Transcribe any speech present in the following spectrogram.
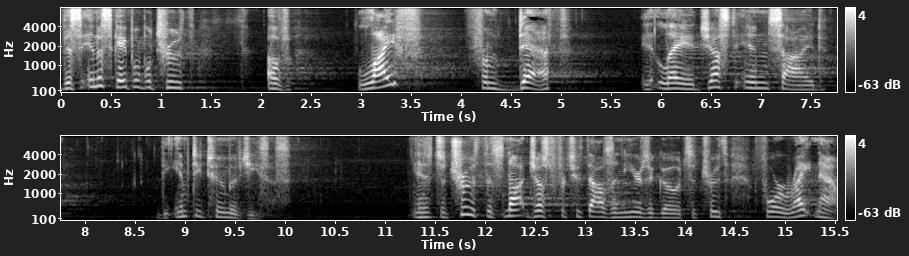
This inescapable truth of life from death, it lay just inside the empty tomb of Jesus. And it's a truth that's not just for 2,000 years ago, it's a truth for right now.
